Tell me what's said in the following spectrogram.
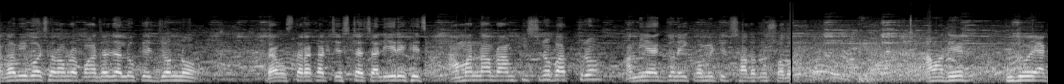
আগামী বছর আমরা পাঁচ হাজার লোকের জন্য ব্যবস্থা রাখার চেষ্টা চালিয়ে রেখেছি। আমার নাম রামকৃষ্ণ পাত্র, আমি একজন এই কমিটির সাধারণ সদস্য। আমাদের পুজো এক,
